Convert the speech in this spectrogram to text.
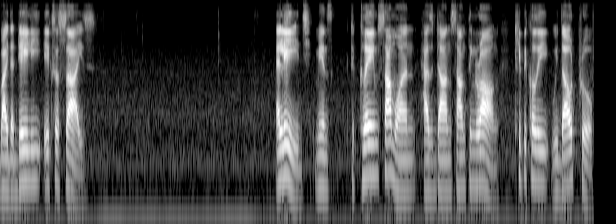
by the daily exercise. Allege means to claim someone has done something wrong, typically without proof.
